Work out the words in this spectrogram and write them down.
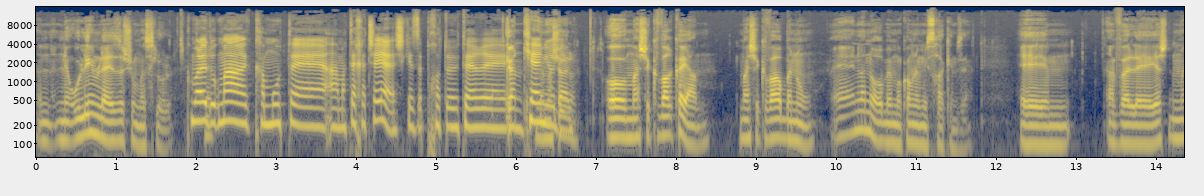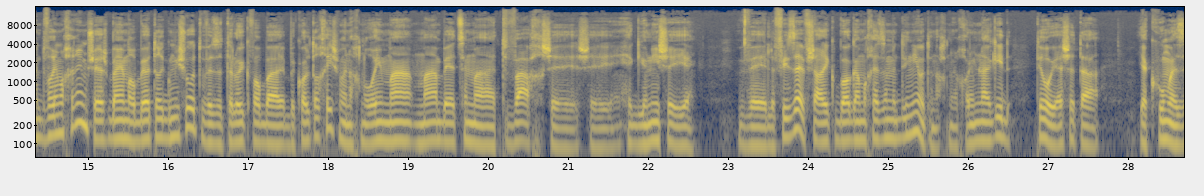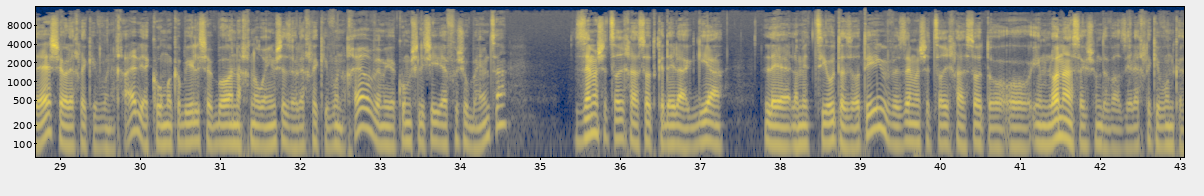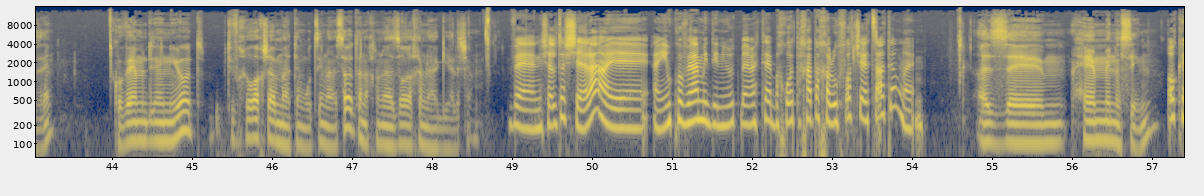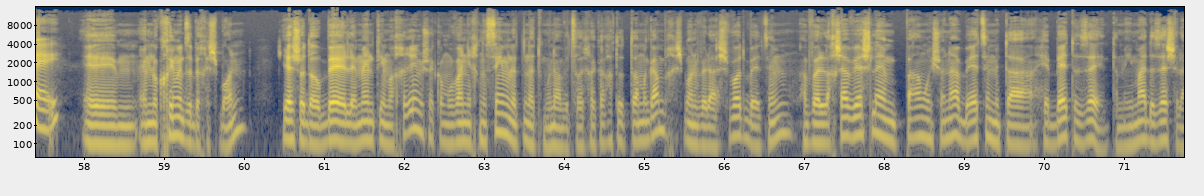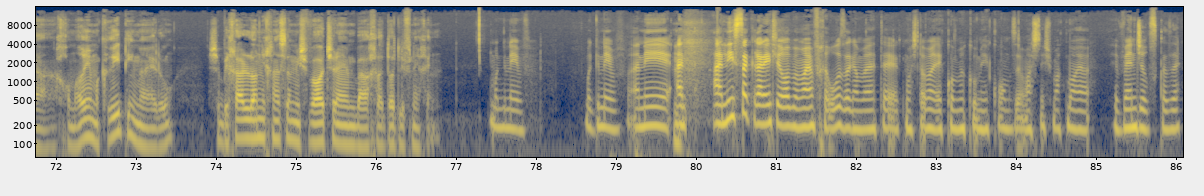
נעולים לאיזשהו מסלול. כמו לדוגמה כמות אה, המתכת שיש, כי זה פחות או יותר אה, כן, כן למשל. יודעים. או מה שכבר קיים, מה שכבר בנו, אין לנו הרבה מקום למשחק עם זה. אמ, אבל אה, יש דברים אחרים שיש בהם הרבה יותר גמישות, וזה תלוי כבר ב- בכל תרחיש, ואנחנו רואים מה, מה בעצם הטווח ש, שהגיוני שיהיה. ולפי זה אפשר לקבוע גם אחרי זה מדיניות. אנחנו יכולים להגיד, תראו, יש את היקום הזה שהולך לכיוון אחד, יקום מקביל שבו אנחנו רואים שזה הולך לכיוון אחר, ויקום שלישי איפשהו באמצע. זה מה שצריך לעשות כדי להגיע למציאות הזאתי, וזה מה שצריך לעשות, או, או אם לא נעשה שום דבר, זה ילך לכיוון כזה. קובעי מדיניות, תבחרו עכשיו מה אתם רוצים לעשות, אנחנו נעזור לכם להגיע לשם. ונשאלת השאלה, אה, האם קובעי המדיניות באמת אה, בחרו את אחת החלופות שהצעתם להם? אז הם, הם מנסים, אוקיי, הם, הם לוקחים את זה בחשבון. יש עוד הרבה אלמנטים אחרים שכמובן נכנסים לת- לתמונה וצריך לקחת אותם גם בחשבון ולהשוות בעצם, אבל עכשיו יש להם פעם ראשונה בעצם את ההיבט הזה, את המימד הזה של החומרים הקריטיים האלו, שבכלל לא נכנס למשוואות שלהם בהחלטות לפני כן. מגניב. מגניב. אני, אני, אני סקרנית לראות במה הם יבחרו, זה גם באמת, אה, כמו שאתה אומר, יקום, יקום, יקום, זה ממש נשמע כמו Avengers כזה.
